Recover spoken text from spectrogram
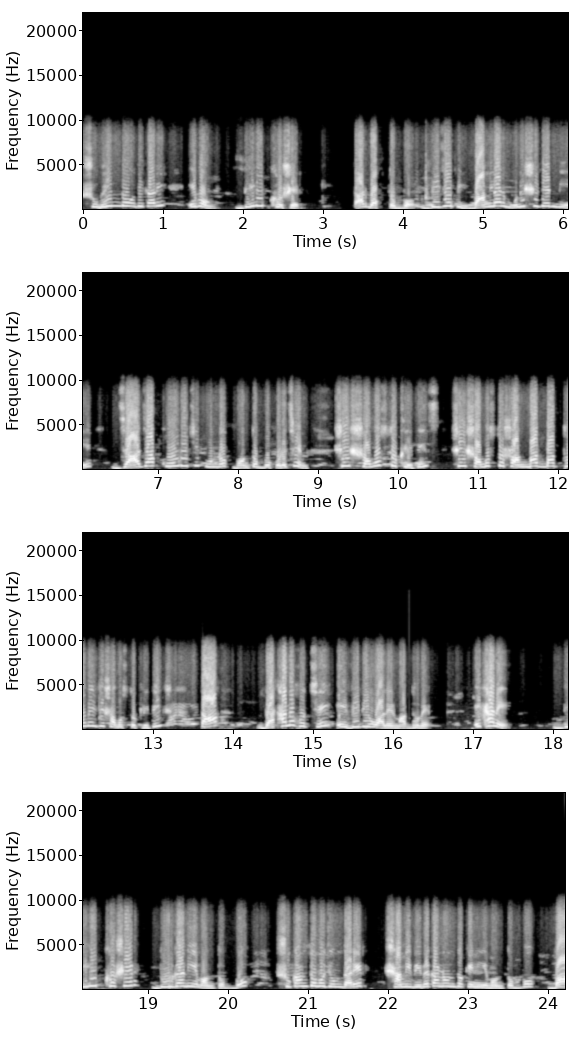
শুভেন্দু অধিকারী এবং দিলীপ ঘোষের তার বক্তব্য। বিজেপি বাংলার মনীষীদের নিয়ে যা যা কুরুচিপূর্ণ মন্তব্য করেছেন, সেই সমস্ত ক্লিপিংস সেই সমস্ত সংবাদ মাধ্যমের যে সমস্ত ক্লিপিংস তা দেখানো হচ্ছে এই ভিডিও ওয়ালের মাধ্যমে। এখানে দিলীপ ঘোষের দুর্গা নিয়ে মন্তব্য, সুকান্ত মজুমদারের স্বামী বিবেকানন্দকে নিয়ে মন্তব্য বা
